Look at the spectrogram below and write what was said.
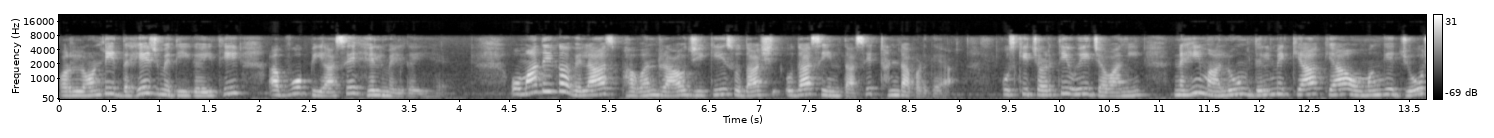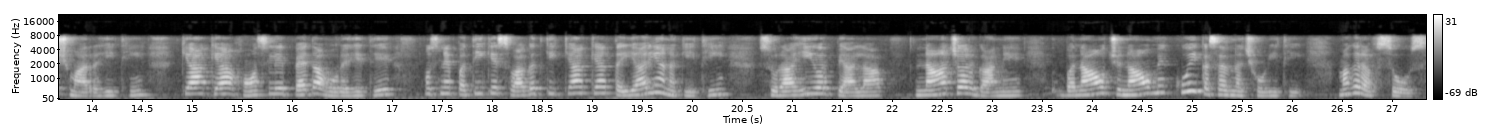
اور لونڈی دہیج میں دی گئی تھی، اب وہ پیا سے ہل مل گئی ہے۔ امادے کا ولاس بھون راؤ جی کی اس اداسینتا سے ٹھنڈا پڑ گیا۔ اس کی چڑھتی ہوئی جوانی، نہیں معلوم دل میں کیا کیا امنگیں جوش مار رہی تھیں، کیا کیا حوصلے پیدا ہو رہے تھے، اس نے پتی کے سواگت کی کیا کیا تیاریاں نہ کی تھیں۔ سراہی اور پیالہ، ناچ اور گانے بناؤ چناؤ میں کوئی کسر نہ چھوڑی تھی، مگر افسوس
